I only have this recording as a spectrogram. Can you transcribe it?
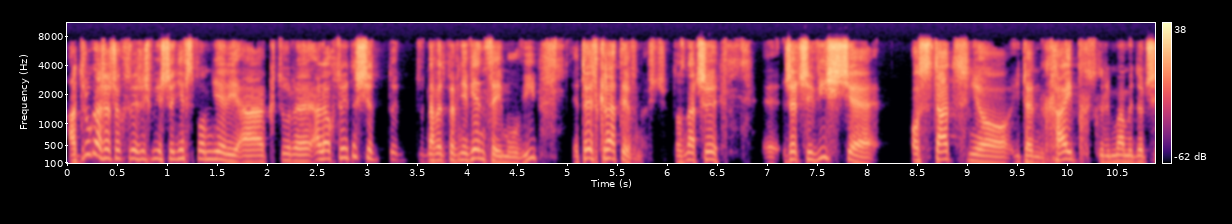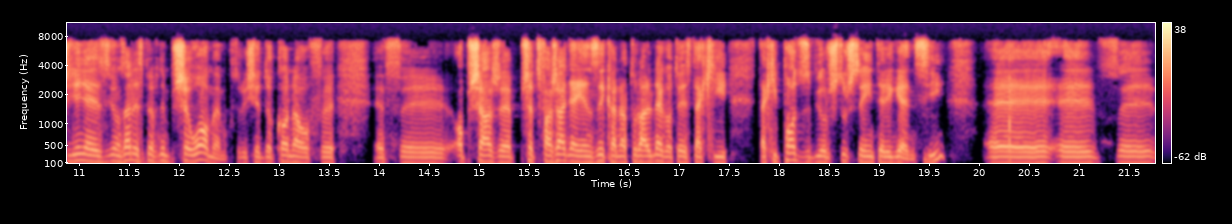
A druga rzecz, o której żeśmy jeszcze nie wspomnieli, a które, ale o której też się nawet pewnie więcej mówi, to jest kreatywność. To znaczy, e, rzeczywiście ostatnio i ten hype, z którym mamy do czynienia, jest związany z pewnym przełomem, który się dokonał w, w obszarze przetwarzania języka naturalnego. To jest taki, taki podzbiór sztucznej inteligencji. E, e, w,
